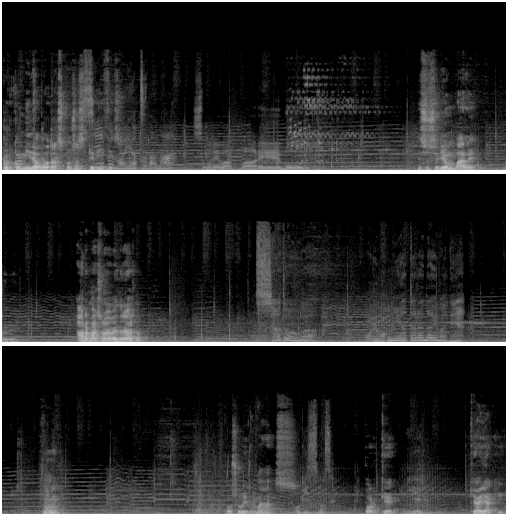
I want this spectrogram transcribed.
Por comida u otras cosas, ¿qué dices? Eso sería un vale. Muy bien. Armas no me vendrás, ¿no? Hmm. Puedo subir más. ¿Por qué? ¿Qué hay aquí?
